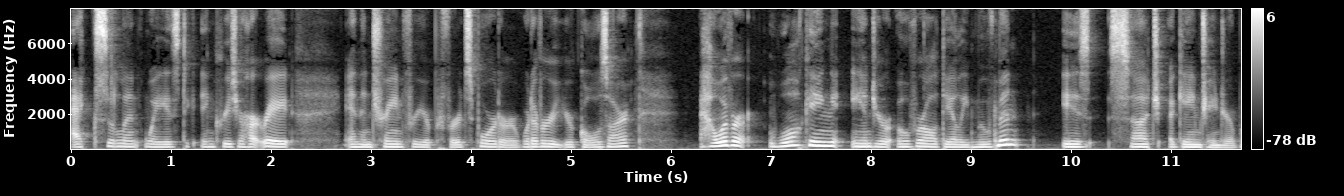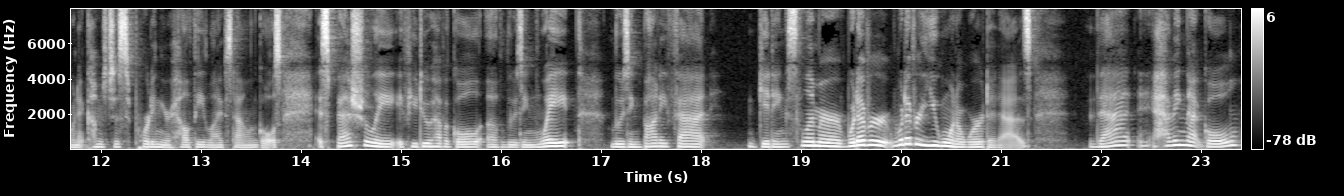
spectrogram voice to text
excellent ways to increase your heart rate and then train for your preferred sport or whatever your goals are. However, walking and your overall daily movement is such a game changer when it comes to supporting your healthy lifestyle and goals, especially if you do have a goal of losing weight, losing body fat, getting slimmer, whatever whatever you want to word it as that having that goal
